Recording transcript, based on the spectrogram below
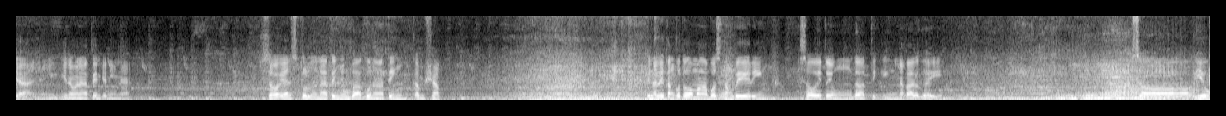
Yan, yung ginawa natin kanina. So, ayan, install na natin yung bago nating camshaft. Pinalitan ko to mga boss ng bearing. So ito yung dating nakalagay. So yung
